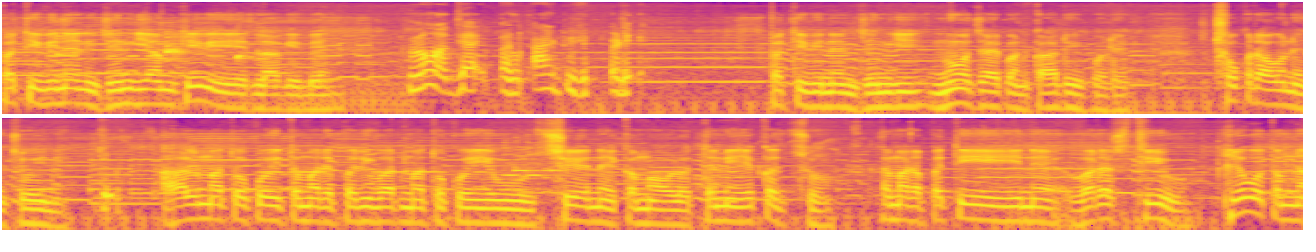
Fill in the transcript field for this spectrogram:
પતિ વિનાની જિંદગી આમ કેવી લાગે બેન? ન જાય પણ કાઢવી પડે. પતિ વિનાની જિંદગી ન જાય પણ કાઢવી પડે. છોકરાઓને જોઈને. હાલમાં તો કોઈ તમારે પરિવારમાં તો કોઈ એવું છે નહીં કમાવડો. તમે એક જ છો. તમારા પતિને વરસ થયું. કેવો તમને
